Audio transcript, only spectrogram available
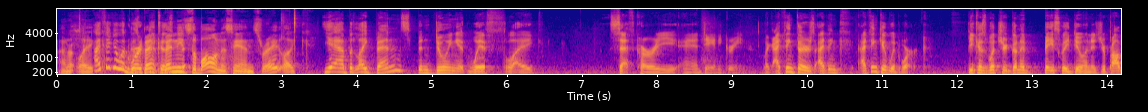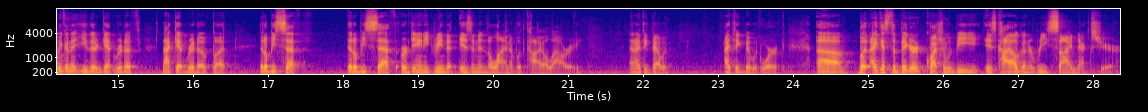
I don't like. I think it would work Ben, because Ben needs the ball in his hands, right? Like Yeah, but like Ben's been doing it with like Seth Curry and Danny Green. Like I think there's I think I think it would work. Because what you're gonna basically doing is you're probably gonna either get rid of not get rid of, but it'll be Seth. It'll be Seth or Danny Green that isn't in the lineup with Kyle Lowry, and I think that would, I think that would work. Um, but I guess the bigger question would be: Is Kyle going to re-sign next year?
